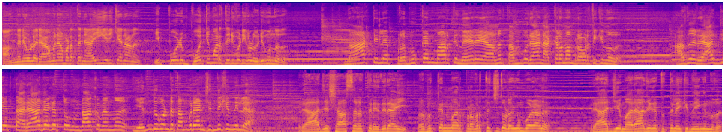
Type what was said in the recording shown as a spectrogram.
അങ്ങനെയുള്ള രാമനാമടത്തെ ന്യായീകരിക്കാനാണ് ഇപ്പോഴും പോറ്റുമാർ തിരുവടികൾ ഒരുങ്ങുന്നത്. നാട്ടിലെ പ്രഭുക്കന്മാർക്ക് നേരെയാണ് തമ്പുരാൻ അക്രമം പ്രവർത്തിക്കുന്നത്. അത് രാജ്യത്ത് അരാജകത്വം ഉണ്ടാക്കുമെന്ന് എന്തുകൊണ്ട് തമ്പുരാൻ ചിന്തിക്കുന്നില്ല? രാജശാസനത്തിനെതിരായി പ്രഭുക്കന്മാർ പ്രവർത്തിച്ചു തുടങ്ങുമ്പോഴാണ് രാജ്യം അരാജകത്വത്തിലേക്ക് നീങ്ങുന്നത്.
